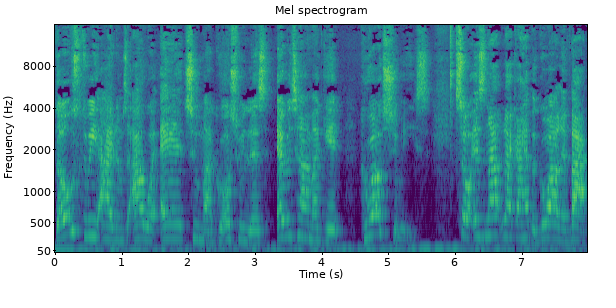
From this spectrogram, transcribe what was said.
those three items i will add to my grocery list every time i get groceries so it's not like I have to go out and buy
